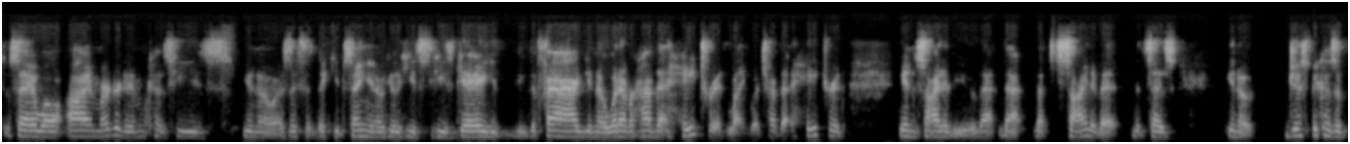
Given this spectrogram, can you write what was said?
To say, well, I murdered him because he's, you know, as they said, they keep saying, you know, he, he's he's gay, he, the fag, you know, whatever. Have that hatred language, have that hatred inside of you, that that that side of it that says, you know, just because of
